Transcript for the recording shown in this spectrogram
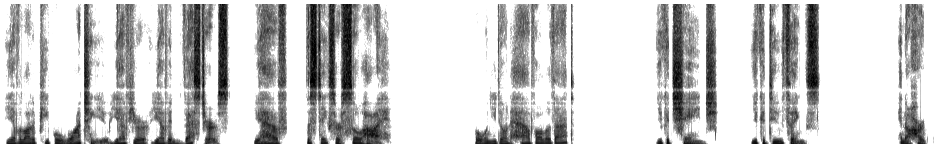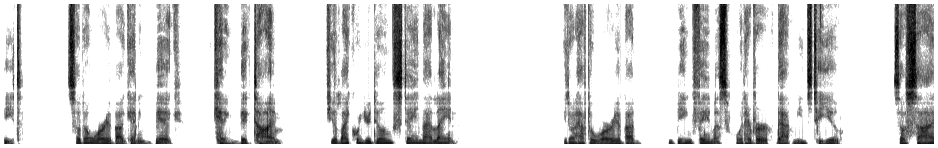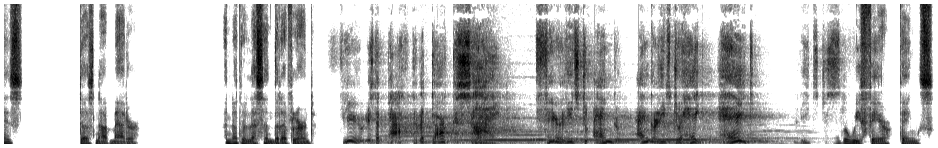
You have a lot of people watching you. You have your, you have investors. You have, the stakes are so high. But when you don't have all of that, you could change. You could do things in a heartbeat. So don't worry about getting big, getting big time. If you like what you're doing, stay in that lane. You don't have to worry about being famous, whatever that means to you. So size does not matter. Another lesson that I've learned Fear is the path to the dark side. Fear leads to anger. Anger leads to hate. Hate leads to. Whenever we fear things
